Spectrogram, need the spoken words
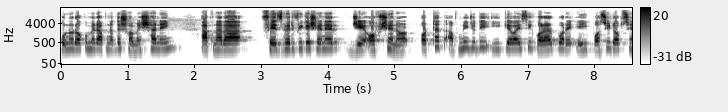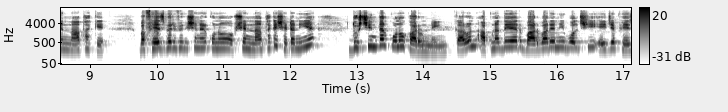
কোনো রকমের আপনাদের সমস্যা নেই। আপনারা ফেস ভেরিফিকেশনের যে অপশন অর্থাৎ আপনি যদি ই কেওয়াইসি করার পরে এই পসিড অপশন না থাকে বা ফেস ভেরিফিকেশনের কোনো অপশন না থাকে, সেটা নিয়ে দুশ্চিন্তার কোনো কারণ নেই। কারণ আপনাদের বারবার আমি বলছি, এই যে ফেস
